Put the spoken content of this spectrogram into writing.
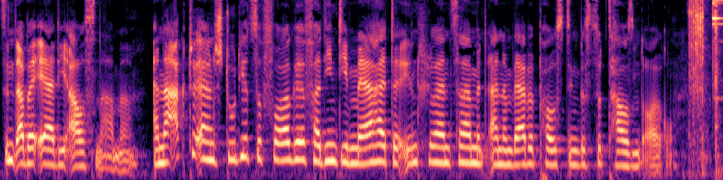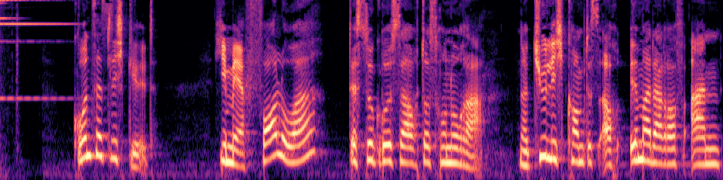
sind aber eher die Ausnahme. Einer aktuellen Studie zufolge verdient die Mehrheit der Influencer mit einem Werbeposting bis zu 1000 Euro. Grundsätzlich gilt, Je mehr Follower, desto größer auch das Honorar. Natürlich kommt es auch immer darauf an,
